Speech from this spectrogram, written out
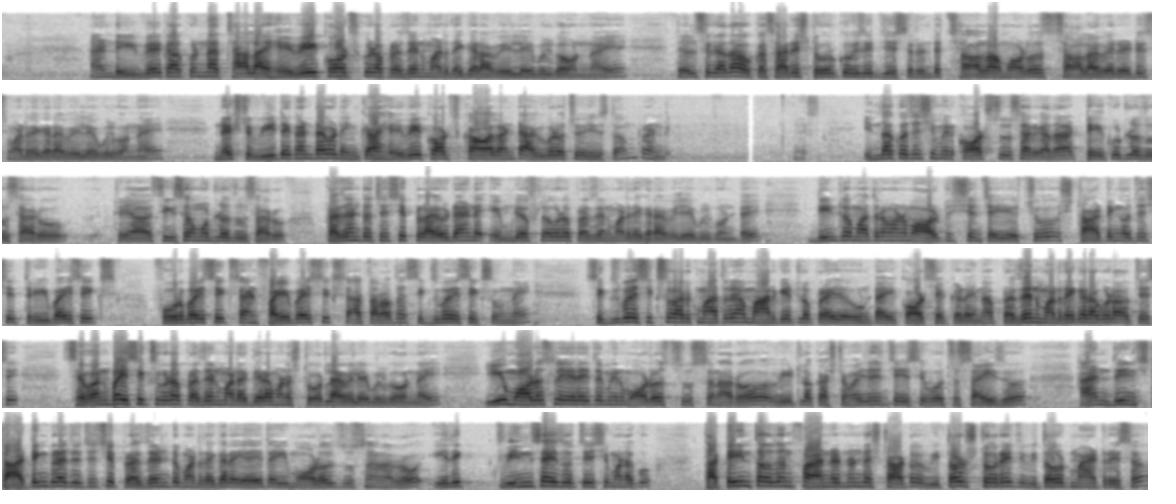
అండ్ ఇవే కాకుండా చాలా హెవీ కార్డ్స్ కూడా ప్రజెంట్ మన దగ్గర అవైలబుల్గా ఉన్నాయి. తెలుసు కదా ఒకసారి స్టోర్కు విజిట్ చేశారంటే చాలా మోడల్స్ చాలా వెరైటీస్ మన దగ్గర అవైలబుల్గా ఉన్నాయి. నెక్స్ట్ వీటికంటే కూడా ఇంకా హెవీ కార్డ్స్ కావాలంటే అవి కూడా చూపిస్తాం రండి. ఎస్ ఇందాక వచ్చేసి మీరు కార్డ్స్ చూసారు కదా టేకుడ్లో చూసారు సీసముడ్లో చూసారు. ప్రజెంట్ వచ్చేసి ప్లైవుడ్ అండ్ ఎండిఎఫ్లో కూడా ప్రజెంట్ మన దగ్గర అవైలబుల్గా ఉంటాయి. దీంట్లో మాత్రం మనం ఆల్టరేషన్ చేయొచ్చు. స్టార్టింగ్ వచ్చేసి three by six four by six and five by six ఆ తర్వాత సిక్స్ బై సిక్స్ ఉన్నాయి. సిక్స్ బై సిక్స్ వరకు మాత్రమే మార్కెట్లో ప్రై ఉంటాయి కార్డ్స్ ఎక్కడైనా. ప్రజెంట్ మన దగ్గర కూడా వచ్చేసి సెవెన్ బై సిక్స్ కూడా ప్రజెంట్ మన దగ్గర మన స్టోర్లో అవైలబుల్గా ఉన్నాయి. ఈ మోడల్స్లో ఏదైతే మీరు మోడల్స్ చూస్తున్నారో వీటిలో కస్టమైజేషన్ చేసి ఇవ్వచ్చు సైజు. అండ్ దీని స్టార్టింగ్ ప్రైస్ వచ్చేసి ప్రజెంట్ మన దగ్గర ఏదైతే ఈ మోడల్స్ చూస్తున్నారో ఇది క్విన్ సైజ్ వచ్చేసి మనకు థర్టీన్ థౌసండ్ ఫైవ్ హండ్రెడ్ నుండి start without storage without mattress.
